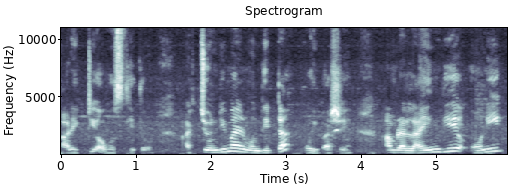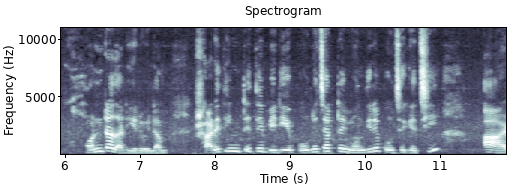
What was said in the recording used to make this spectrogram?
আরেকটি অবস্থিত। আর চণ্ডী মায়ের মন্দিরটা ওই পাশে। আমরা লাইন দিয়ে অনেক ঘণ্টা দাঁড়িয়ে রইলাম। সাড়ে তিনটেতে বেরিয়ে পৌনে চারটায় মন্দিরে পৌঁছে গেছি। আর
